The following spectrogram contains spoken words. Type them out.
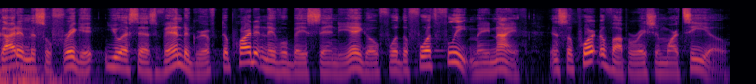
Guided missile frigate, USS Vandegrift, departed Naval Base San Diego for the 4th Fleet May 9th in support of Operation Martillo.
